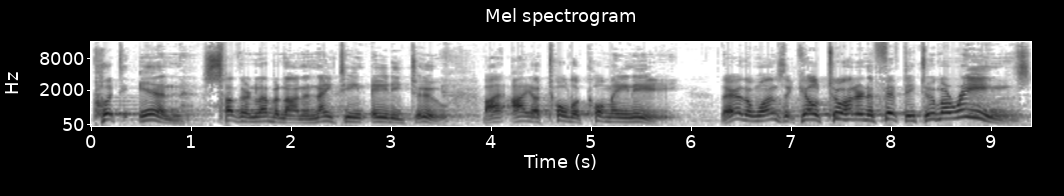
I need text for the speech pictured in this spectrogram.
put in southern Lebanon in 1982 by Ayatollah Khomeini. They're the ones that killed 252 Marines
